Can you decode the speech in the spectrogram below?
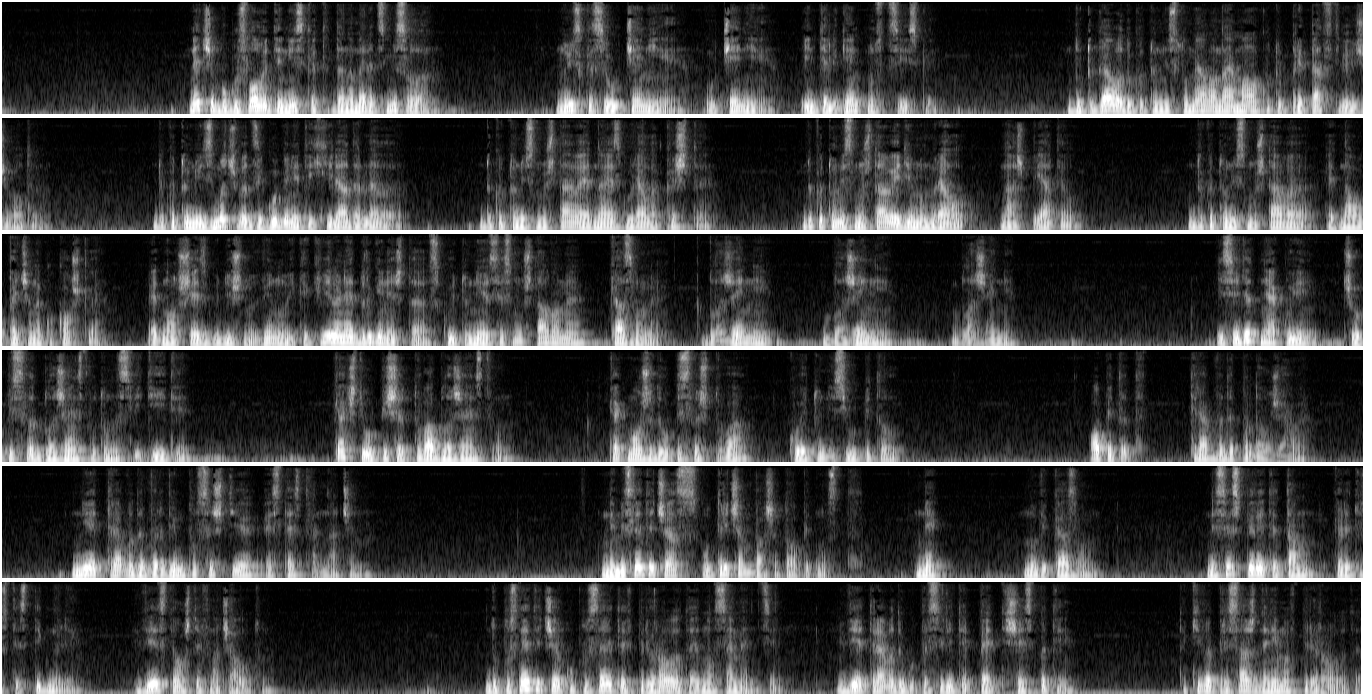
Не, че богословите не искат да намерят смисъла, но иска се учение, учение, интелигентност се иска. До тогава, докато ни сломява най-малкото препятствие в живота, докато ни измъчват загубените хиляда лева, докато ни смущава една изгоряла къща, докато ни смущава един умрял наш приятел, докато ни смущава една опечена кокошка, едно 6 годишно вино и какви ли не други неща, с които ние се смущаваме, казваме блажени, блажени, блажени. И седят някои, че описват блаженството на светиите. Как ще опишат това блаженство? Как може да описваш това, което не си опитал? Опитът трябва да продължава. Ние трябва да вървим по същия естествен начин. Не мислете, че аз отричам вашата опитност. Не, но ви казвам. Не се спирайте там, където сте стигнали. Вие сте още в началото. Допуснете, че ако посеете в природата едно семенце, вие трябва да го преселите 5-6 пъти. Такива присаждания има в природата.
